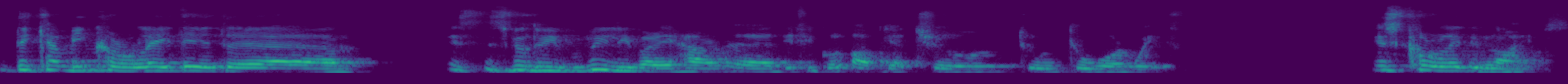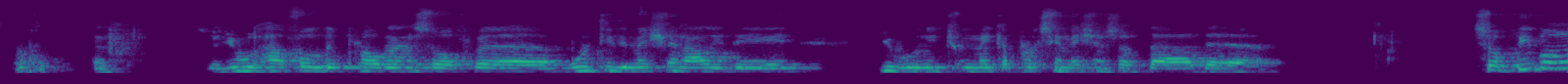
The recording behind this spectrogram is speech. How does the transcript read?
they can be correlated. Uh, it's, it's, going to be really very hard, uh, difficult object to to to work with. It's correlated noise, so you will have all the problems of uh, multidimensionality. You will need to make approximations of that. Uh. so people,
